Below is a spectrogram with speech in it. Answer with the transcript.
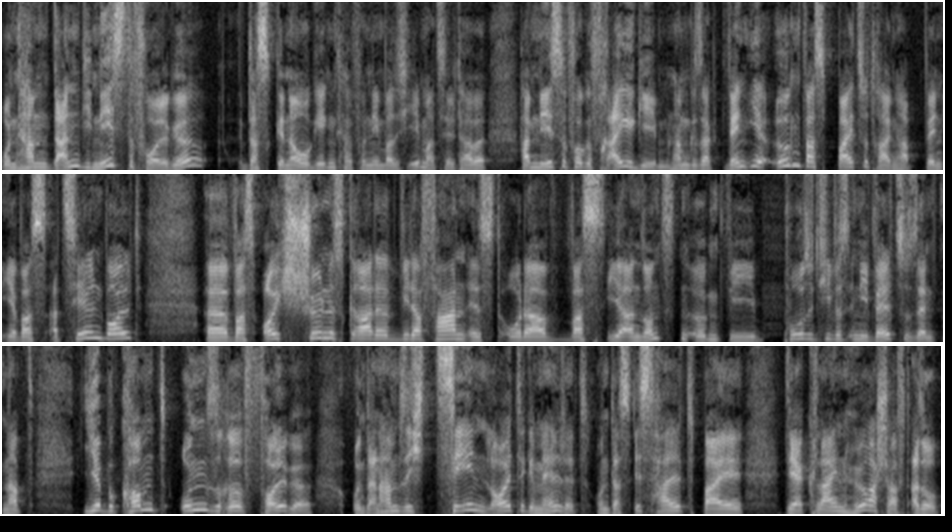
und haben dann die nächste Folge das genaue Gegenteil von dem, was ich eben erzählt habe, haben die nächste Folge freigegeben und haben gesagt, wenn ihr irgendwas beizutragen habt, wenn ihr was erzählen wollt, äh, was euch Schönes gerade widerfahren ist oder was ihr ansonsten irgendwie Positives in die Welt zu senden habt, ihr bekommt unsere Folge. Und dann haben sich zehn Leute gemeldet. Und das ist halt bei der kleinen Hörerschaft, also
